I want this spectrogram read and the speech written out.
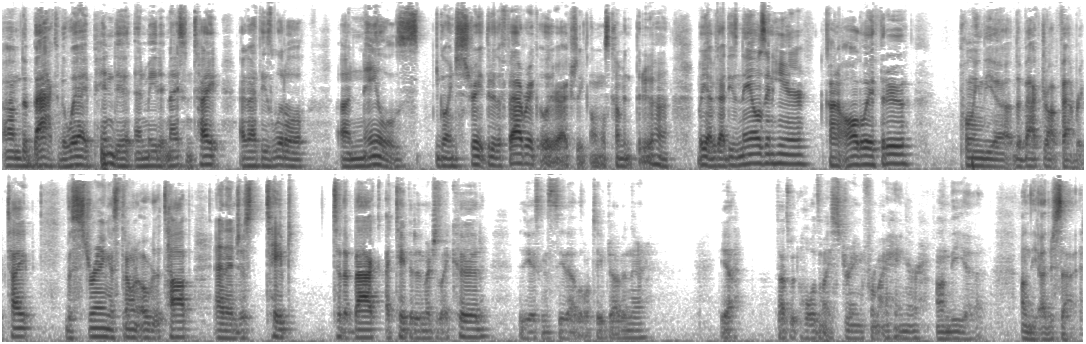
Um, the back, the way I pinned it and made it nice and tight, I got these little uh, nails going straight through the fabric. Oh, they're actually almost coming through, huh? But yeah, we got these nails in here, kind of all the way through, pulling the, uh, the backdrop fabric tight. The string is thrown over the top and then just taped to the back. I taped it as much as I could. As you guys can see that little tape job in there. Yeah, that's what holds my string for my hanger on the, uh, on the other side.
